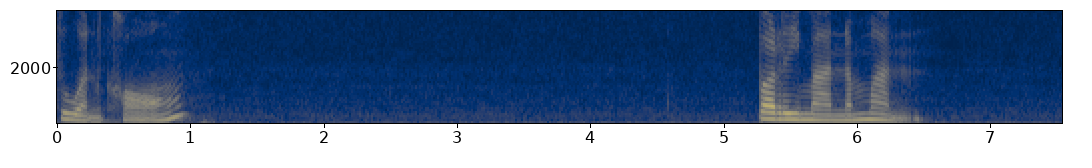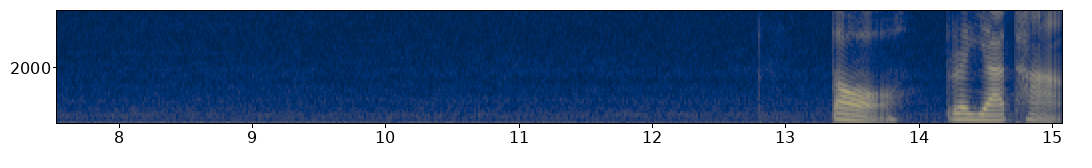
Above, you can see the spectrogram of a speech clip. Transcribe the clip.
ส่วนของ ปริมาณน้ำมัน ต่อระยะทาง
